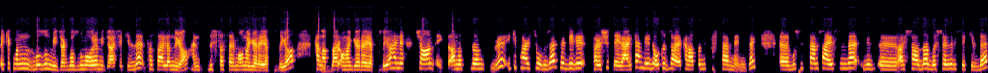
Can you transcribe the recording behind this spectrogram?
ekipmanın bozulmayacak, bozulma uğramayacağı şekilde tasarlanıyor. Hani dış tasarımı ona göre yapılıyor. Kanatlar ona göre yapılıyor. Hani şu an anlattığım gibi iki parça olacak ve biri paraşütle inerken biri de otocağı kanatlı bir sistemle inecek. E, bu sistem sayesinde biz e, aşağıda başarılı bir şekilde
